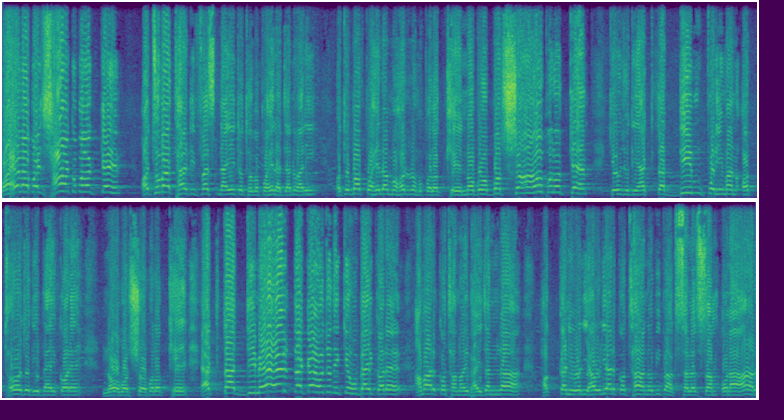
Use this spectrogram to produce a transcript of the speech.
পহেলা বৈশাখ উপলক্ষে অথবা থার্টি ফার্স্ট নাইট অথবা পহেলা জানুয়ারি অথবা পহেলা মহরম উপলক্ষে নববর্ষ উপলক্ষে কেউ যদি একটা ডিম পরিমাণ অর্থ যদি ব্যয় করে নববর্ষ উপলক্ষে, একটা ডিমের টাকাও যদি কেউ ব্যয় করে, আমার কথা নয় ভাইজানরা, হক্কানি ওলিয়া উলিয়ার কথা নবী পাক সাল্লাম ওনার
